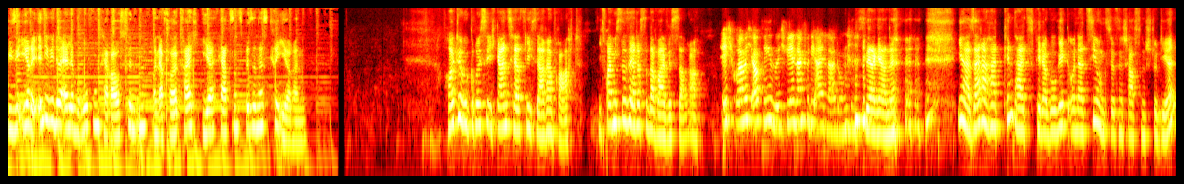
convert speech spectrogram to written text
wie sie ihre individuelle Berufung herausfinden und erfolgreich ihr Herzensbusiness kreieren. Heute begrüße ich ganz herzlich Sarah Bracht. Ich freue mich so sehr, dass du dabei bist, Sarah. Ich freue mich auch riesig. Vielen Dank für die Einladung. Sehr gerne. Ja, Sarah hat Kindheitspädagogik und Erziehungswissenschaften studiert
